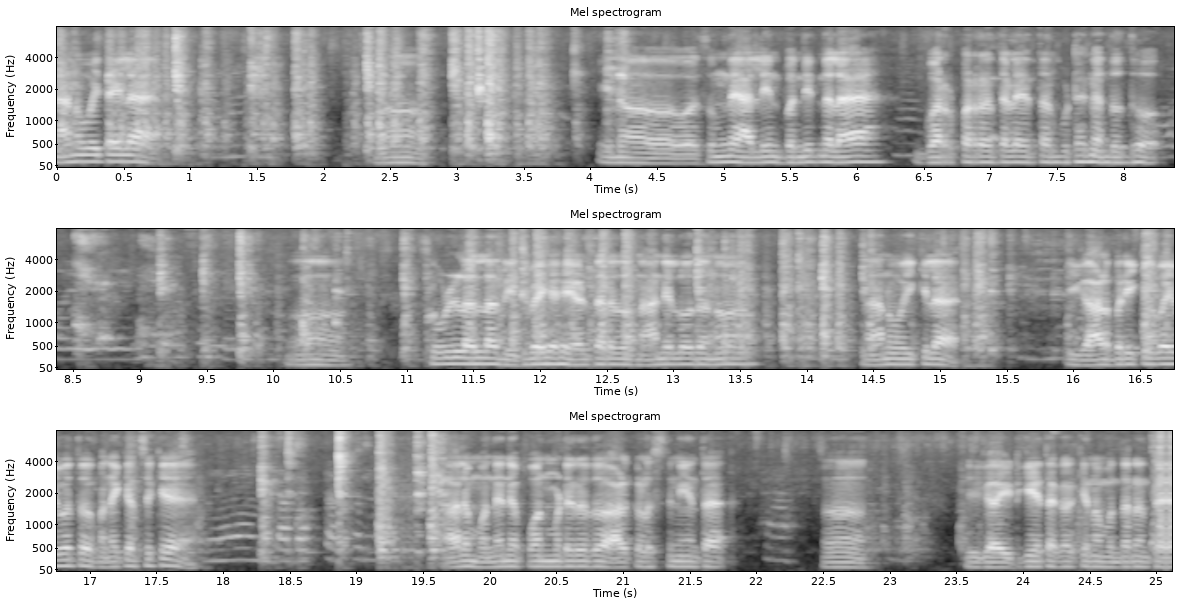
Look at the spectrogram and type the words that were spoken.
ನಾನು ಹೋಯ್ತಾ ಇಲ್ಲ? ಹಾಂ. ಇನ್ನು ಸುಮ್ಮನೆ ಅಲ್ಲಿಂದ ಬಂದಿದ್ನಲ್ಲ ಗೊರ್ಪರ್ ಹೇಳಿ ಅಂತ ಅಂದ್ಬಿಟ್ಟಂಗೆ ಅಂದದ್ದು. ಹ್ಞೂ. ಸುಳ್ಳಲ್ಲ ನಿಜವೇ ಹೇಳ್ತಾ ಇರೋದು ನಾನೆಲ್ಲಿ ಹೋದನು? ನಾನು ಹೋಯ್ಕಿಲ್ಲ. ಈಗ ಆಳು ಬರೀಕಿಲ್ವ ಇವತ್ತು ಮನೆ ಕೆಲಸಕ್ಕೆ? ಆಲೆ ಮೊನ್ನೆನೇ ಫೋನ್ ಮಾಡಿರೋದು ಆಳು ಕಳಿಸ್ತೀನಿ ಅಂತ. ಹ್ಞೂ. ಈಗ ಇಟ್ಗೆ ತಗೋಕೇನೋ ಬಂದಾರಂತೆ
